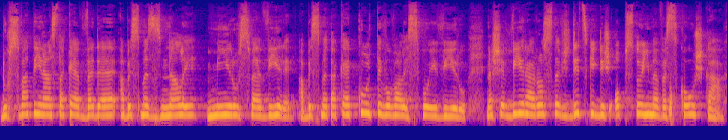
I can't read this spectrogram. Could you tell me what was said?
Duch svatý nás také vede, aby jsme znali míru své víry, aby jsme také kultivovali svoji víru. Naše víra roste vždycky, když obstojíme ve zkouškách,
